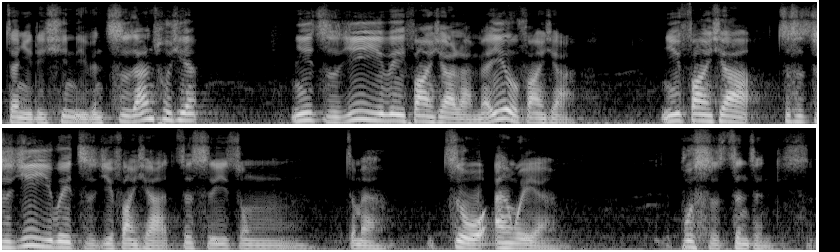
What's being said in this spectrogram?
在你的心里面自然出现。你自己以为放下了，没有放下。你放下，这是自己以为自己放下，这是一种怎么样？自我安慰啊，不是真正的事。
